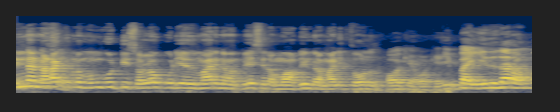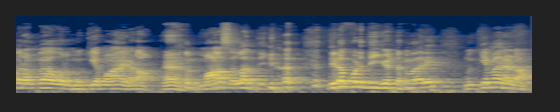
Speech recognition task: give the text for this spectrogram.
என்ன நடக்கும்னு முன்கூட்டி சொல்லக்கூடியது மாதிரி நம்ம பேசுறோமோ அப்படின்ற மாதிரி தோணுது. Okay okay. இப்போ இதுதான் ரொம்ப ரொம்ப ஒரு முக்கியமான இடம். மனசெல்லாம் திடப்படுத்திக்கின்ற மாதிரி முக்கியமான இடம்.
